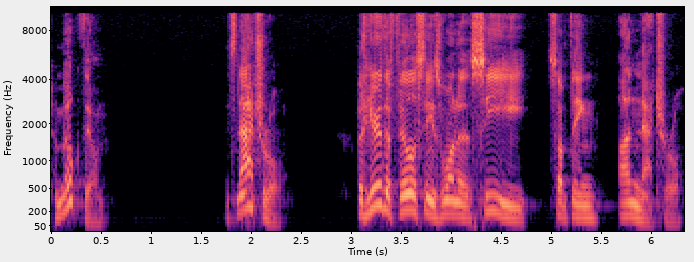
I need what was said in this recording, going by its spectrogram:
to milk them. It's natural. But here the Philistines want to see something unnatural.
